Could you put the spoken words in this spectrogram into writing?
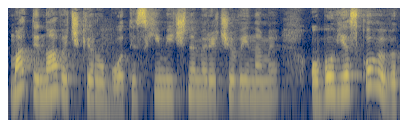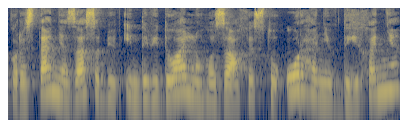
мати навички роботи з хімічними речовинами, обов'язкове використання засобів індивідуального захисту органів дихання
